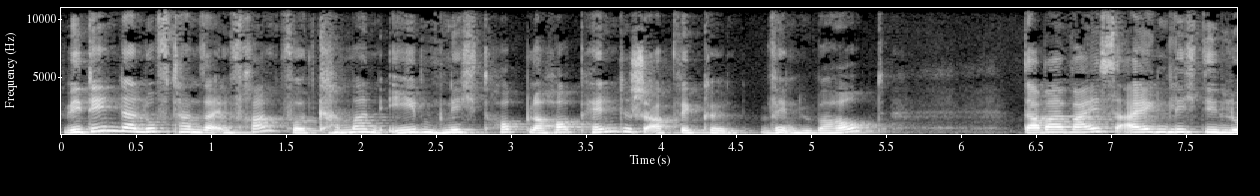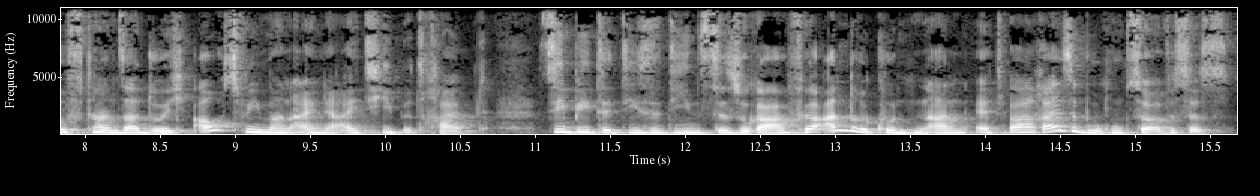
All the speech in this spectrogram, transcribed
wie den der Lufthansa in Frankfurt kann man eben nicht hoppla hopp händisch abwickeln, wenn überhaupt. Dabei weiß eigentlich die Lufthansa durchaus, wie man eine IT betreibt. Sie bietet diese Dienste sogar für andere Kunden an, etwa Reisebuchungsservices.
